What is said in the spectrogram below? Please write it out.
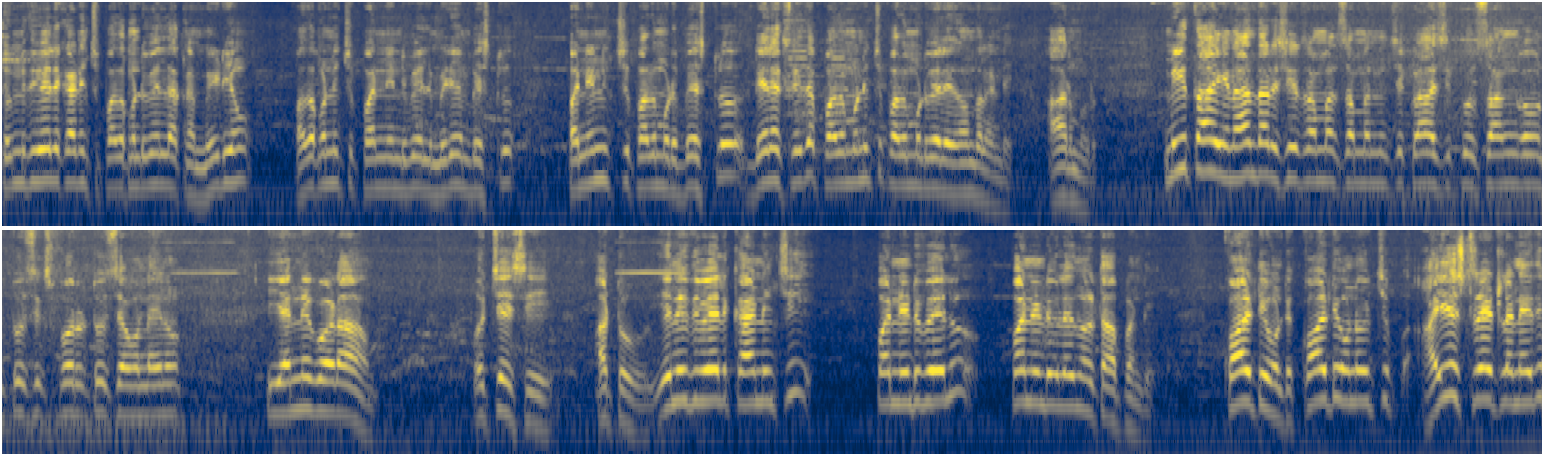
తొమ్మిది వేలు కాడి నుంచి పదకొండు వేలు దాకా మీడియం పదకొండు నుంచి పన్నెండు వేలు మీడియం బెస్ట్లు పన్నెండు నుంచి పదమూడు బెస్ట్లు డీలక్స్ అయితే పదమూడు నుంచి పదమూడు వేల ఐదు వందలండి ఆరుమూరు మిగతా ఈ నాందారి సీట్ సంబంధించి క్లాసిక్ సంఘం two six four two seven nine ఇవన్నీ కూడా వచ్చేసి అటు ఎనిమిది వేలు కాడి నుంచి పన్నెండు వేలు పన్నెండు వేల ఐదు వందలు టాప్ అండి. క్వాలిటీ ఉంటాయి క్వాలిటీ ఉన్న హైయెస్ట్ రేట్లు అనేది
